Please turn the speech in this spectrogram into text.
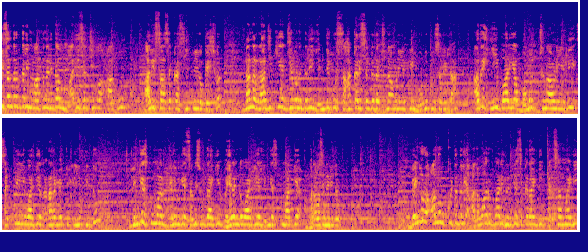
ಈ ಸಂದರ್ಭದಲ್ಲಿ ಮಾತನಾಡಿದ ಮಾಜಿ ಸಚಿವ ಹಾಗೂ ಹಾಲಿ ಶಾಸಕ ಸಿಪಿ ಯೋಗೇಶ್ವರ್, ನನ್ನ ರಾಜಕೀಯ ಜೀವನದಲ್ಲಿ ಎಂದಿಗೂ ಸಹಕಾರಿ ಸಂಘದ ಚುನಾವಣೆಯಲ್ಲಿ ಮೂಗು ತೂಸಲಿಲ್ಲ. ಆದರೆ ಈ ಬಾರಿಯ ಬಮೂಲ್ ಚುನಾವಣೆಯಲ್ಲಿ ಸಕ್ರಿಯವಾಗಿ ರಣರಂಗಕ್ಕೆ ಇಳಿಯುತ್ತಿದ್ದು, ಲಿಂಗೇಶ್ ಕುಮಾರ್ ಗೆಲುವಿಗೆ ಶ್ರಮಿಸುವುದಾಗಿ ಬಹಿರಂಗವಾಗಿಯೇ ಲಿಂಗೇಶ್ ಕುಮಾರ್ಗೆ ಭರವಸೆ ನೀಡಿದರು. ಬೆಂಗಳೂರು ಹಾಲು ಒಕ್ಕೂಟದಲ್ಲಿ ಹಲವಾರು ಬಾರಿ ನಿರ್ದೇಶಕರಾಗಿ ಕೆಲಸ ಮಾಡಿ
